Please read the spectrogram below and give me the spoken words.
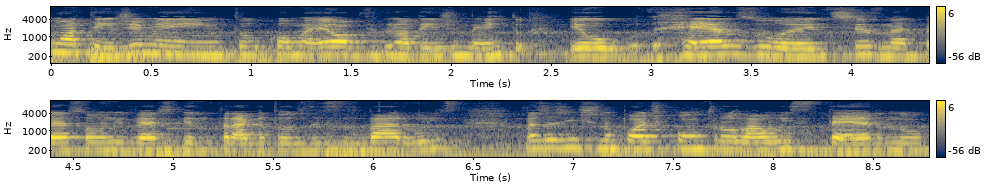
um atendimento, como é, óbvio que no atendimento eu rezo antes, né? Peço ao universo que ele traga todos esses barulhos, mas a gente não pode controlar o externo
